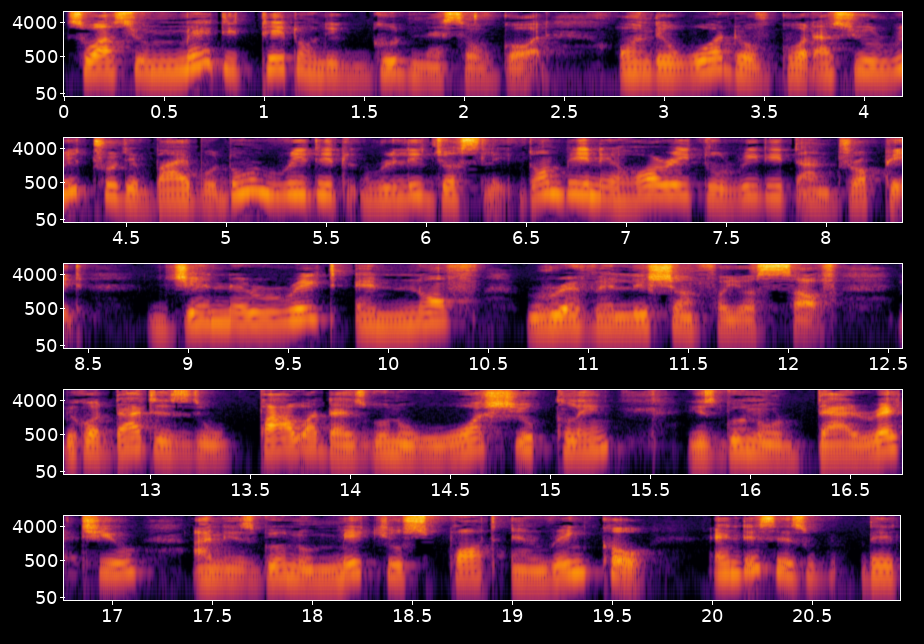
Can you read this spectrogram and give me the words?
So as you meditate on the goodness of God, on the word of God, as you read through the Bible, don't read it religiously. Don't be in a hurry to read it and drop it. Generate enough revelation for yourself because that is the power that is going to wash you clean, is going to direct you, and is going to make you spot and wrinkle. And this is the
